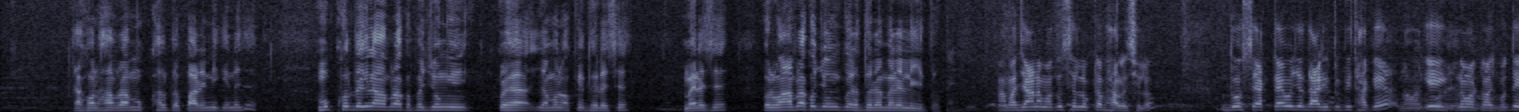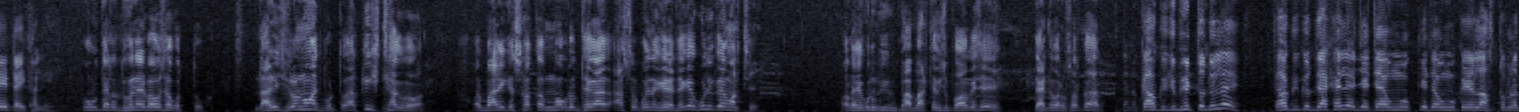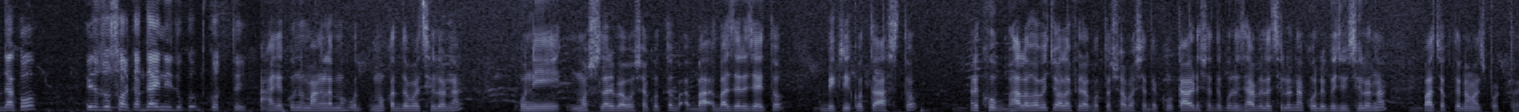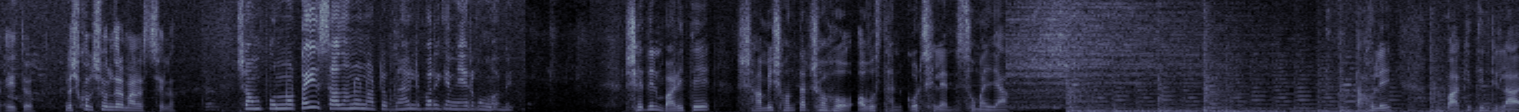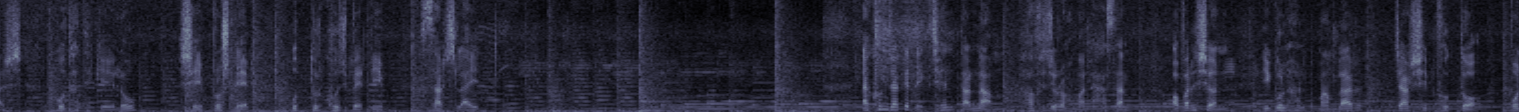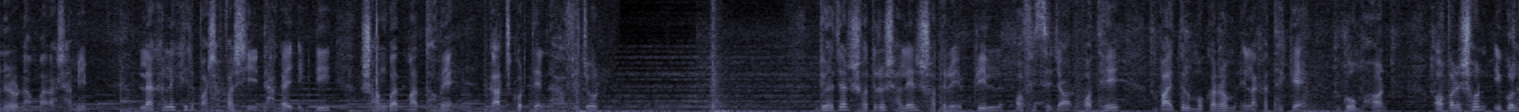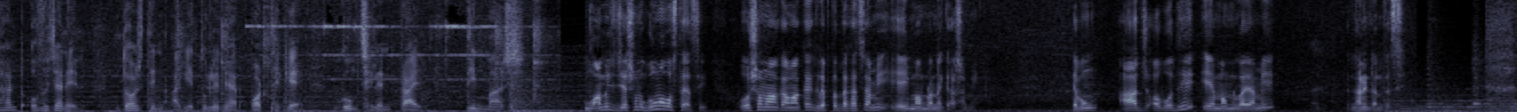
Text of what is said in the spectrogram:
এখন আমরা মুখ খুলতে পারিনি কিনে যে? মুখ খুলতে গেলে আমরা কপে জঙ্গি কহে যেমন ওকে ধরেছে মেরেছে ওর আমরা কো জঙ্গি করে ধরে মেরে নিয়ে যেত। আমার জানা মতো সে লোকটা ভালো ছিল। দোষ একটাই ওই যে দাড়ি টুপি থাকে এই নামাজ টামাজ পড়তে এটাই খালি। ও তো একটা ধনের ব্যবসা করতো। দাড়ি ছিল নামাজ পড়তো আর কি থাকবে ওর। ওর বাড়িকে সকাল মগরব থেকে আসর পর্যন্ত ঘেরে থেকে গুলি করে মারছে। ওর কাছে কোনো কি বাড়তে কিছু পাওয়া গেছে? জানতে পারো সরকার? কাউকে কি ভিড় তো দিলে? কাউকে কি দেখাইলে যে এটা অমুক এটা লাশ তোমরা দেখো? এটা তো সরকার দেয়নি করতে। আগে কোনো বাংলা মক- মোকদ্দমা ছিল না। উনি মশলার ব্যবসা করতো বাজারে যাইতো বিক্রি করতো আসতো। মানে খুব ভালোভাবে চলাফেরা করতো সবার সাথে। কো- কারোর সাথে কোনো ঝামেলা ছিল না কোনো কিছু ছিল না। পাঁচ ওয়াক্ত নামাজ পড়তো এই তো। খুব সুন্দর মানুষ ছিল। সম্পূর্ণটাই সাধারণ নাটক না হলে পরে কেন এরকম হবে? সেদিন বাড়িতে স্বামী সন্তানসহ অবস্থান করছিলেন সুমাইয়া। তাহলে বাকি তিনটি লাশ কোথা থেকে এলো? সেই প্রশ্নের উত্তর খুঁজবে টিম সার্চলাইট। এখন যাকে দেখছেন তার নাম Hafizur Rahman Hasan. Operation eagle hunt মামলার চার্জশিটভুক্ত পনেরো নাম্বার আসামি। লেখালেখির পাশাপাশি ঢাকায় একটি সংবাদ মাধ্যমে কাজ করতেন হাফিজুর। দু হাজার সতেরো সালের সতেরো এপ্রিল অফিসে যাওয়ার পথে বাইতুল মোকাররম এলাকা থেকে গুম হন। অপারেশন ইগল হান্ট অভিযানের দশ দিন আগে তুলে নেয়ার পর থেকে গুম ছিলেন প্রায় তিন মাস। আমি যে সময় গুম অবস্থায় আছি ও সময় আমাকে আমাকে গ্রেপ্তার দেখাচ্ছে আমি, এই মামলা নাকি আসামি। এবং আজ অবধি এ মামলায় আমি ঘানি টানতেছি।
